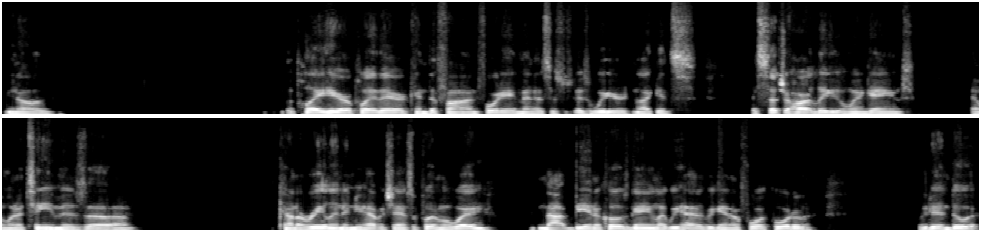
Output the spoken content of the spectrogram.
you know the play here or play there can define 48 minutes it's, it's weird like it's it's such a hard league to win games and when a team is uh kind of reeling and you have a chance to put them away, not being a close game like we had at the beginning of the fourth quarter, we didn't do it.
